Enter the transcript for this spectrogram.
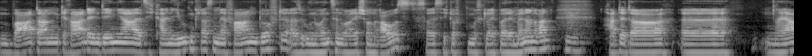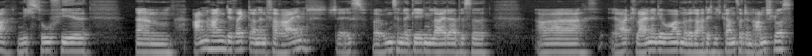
war dann gerade in dem Jahr, als ich keine Jugendklassen mehr fahren durfte, also U19 war ich schon raus, das heißt, ich durfte, muss gleich bei den Männern ran, mhm. hatte da, äh, naja, nicht so viel ähm, Anhang direkt an den Verein. Der ist bei uns in der Gegend leider ein bisschen äh, ja, kleiner geworden oder da hatte ich nicht ganz so den Anschluss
